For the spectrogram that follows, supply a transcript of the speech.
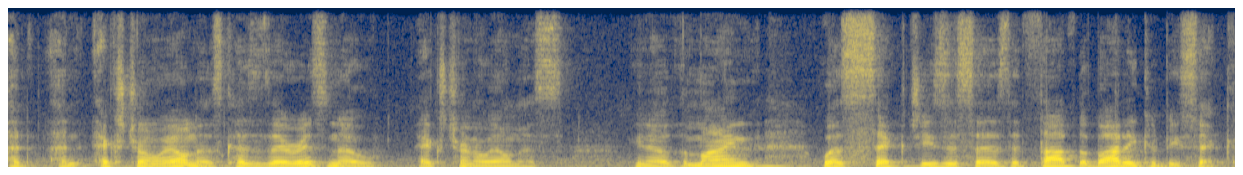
a, an external illness because there is no external illness. You know, the mind was sick, Jesus says, that thought the body could be sick.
